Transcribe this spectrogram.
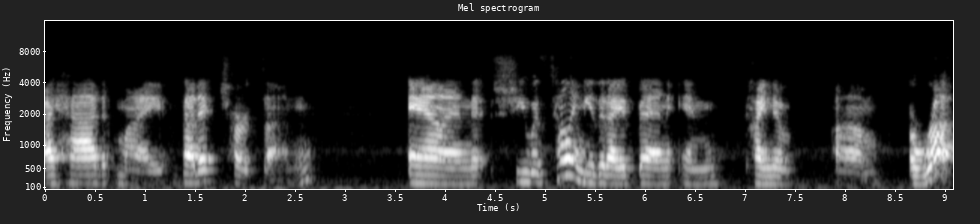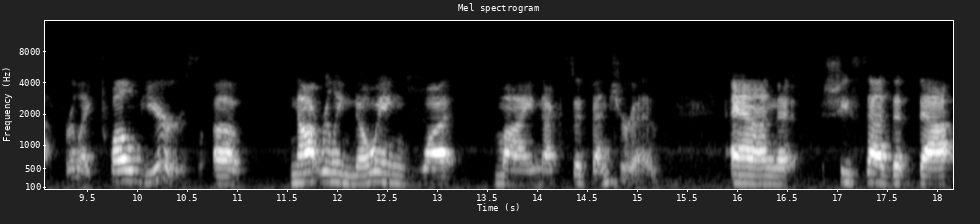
I had my Vedic chart done and she was telling me that I had been in kind of um, a rut for like 12 years of not really knowing what my next adventure is. And she said that that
